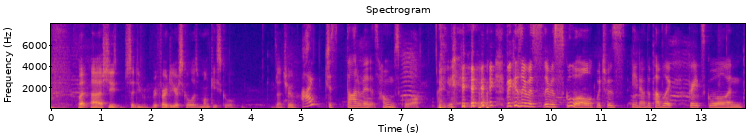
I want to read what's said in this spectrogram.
but uh, she said you referred to your school as monkey school. Is that true? I just thought of it as homeschool. because there was there was school, which was you know the public grade school and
